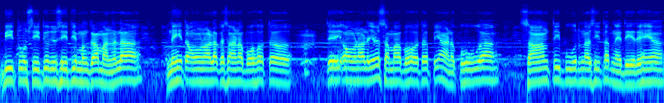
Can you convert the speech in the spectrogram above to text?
ਵੀ ਤੂੰ ਸਿੱਧੀ ਤੋਂ ਸਿੱਧੀ ਮੰਗਾ ਮੰਨ ਲਾ, ਨਹੀਂ ਤਾਂ ਆਉਣ ਵਾਲਾ ਕਿਸਾਨ ਬਹੁਤ, ਤੇ ਆਉਣ ਵਾਲਾ ਜਿਹੜਾ ਸਮਾਂ ਬਹੁਤ ਭਿਆਨਕ ਹੋਊਗਾ। ਸ਼ਾਂਤੀਪੂਰਨ ਅਸੀਂ ਧਰਨੇ ਦੇ ਰਹੇ ਹਾਂ।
